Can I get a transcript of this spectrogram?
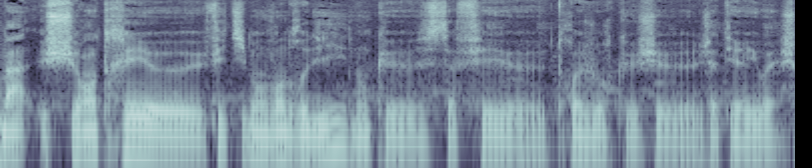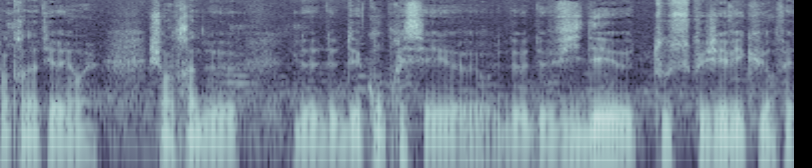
Bah, Je suis rentré euh, effectivement vendredi, donc euh, ça fait euh, trois jours que j'atterris, ouais, je suis en train d'atterrir, ouais. je suis en train de, de, décompresser, de, de vider tout ce que j'ai vécu en fait.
